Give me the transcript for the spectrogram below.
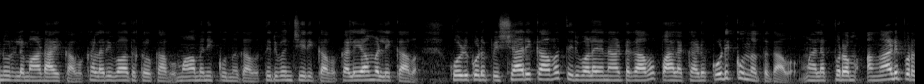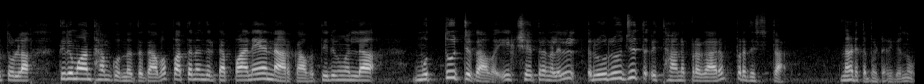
കണ്ണൂരിലെ മാടായിക്കാവ് കളരിവാതുക്കൽക്കാവ് മാമനിക്കുന്നുകാവ് മാമനിക്കുന്ന് കാവ് തിരുവഞ്ചേരിക്കാവ് കളിയാമ്പള്ളിക്കാവ് കോഴിക്കോട് പിഷാരിക്കാവ് തിരുവളയനാട്ടുകാവ് പാലക്കാട് കൊടിക്കുന്നത്തുകാവ് മലപ്പുറം അങ്ങാടിപ്പുറത്തുള്ള തിരുമാന്താം കുന്നത്തുകാവ് പത്തനംതിട്ട പനയന്നാർക്കാവ് തിരുമല്ല മുത്തൂറ്റുകാവ് ഈ ക്ഷേത്രങ്ങളിൽ രുരുജിത് വിധാനപ്രകാരം പ്രതിഷ്ഠ നടത്തപ്പെട്ടിരിക്കുന്നു.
